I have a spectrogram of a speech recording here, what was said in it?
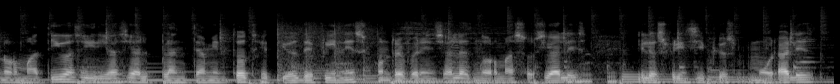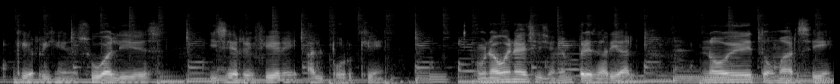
normativa se iría hacia el planteamiento de objetivos de fines con referencia a las normas sociales y los principios morales que rigen su validez y se refiere al por qué. Una buena decisión empresarial no debe tomarse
